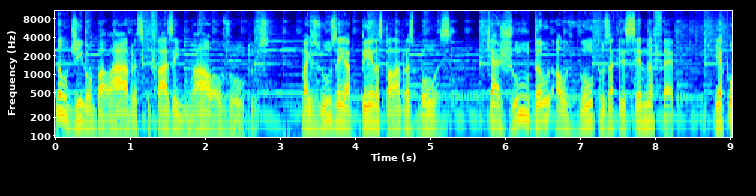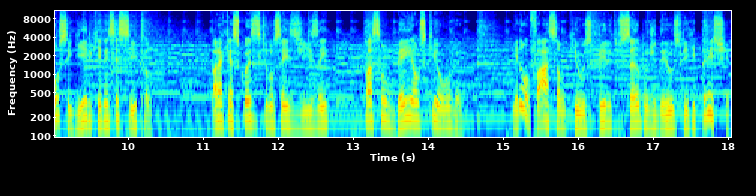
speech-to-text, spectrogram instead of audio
Não digam palavras que fazem mal aos outros, mas usem apenas palavras boas, que ajudam aos outros a crescer na fé e a conseguir o que necessitam, para que as coisas que vocês dizem façam bem aos que ouvem. E não façam que o Espírito Santo de Deus fique triste,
